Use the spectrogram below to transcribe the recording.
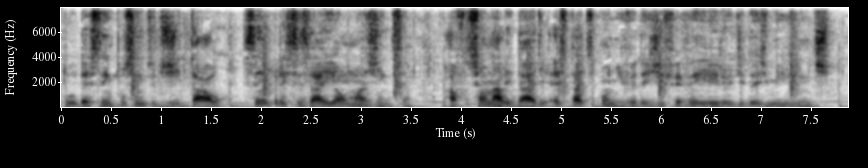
Tudo é 100% digital, sem precisar ir a uma agência. A funcionalidade está disponível desde fevereiro de 2020.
